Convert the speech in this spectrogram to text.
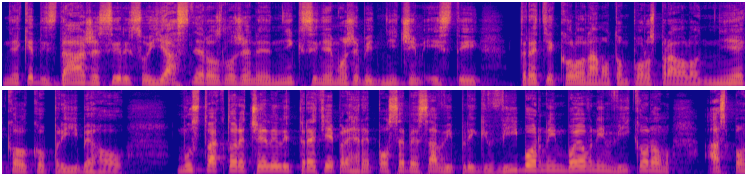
niekedy zdá, že síly sú jasne rozložené, nik si nemôže byť ničím istý. Tretie kolo nám o tom porozprávalo niekoľko príbehov. Mužstva, ktoré čelili tretej prehre po sebe sa vypli k výborným bojovným výkonom, aspoň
